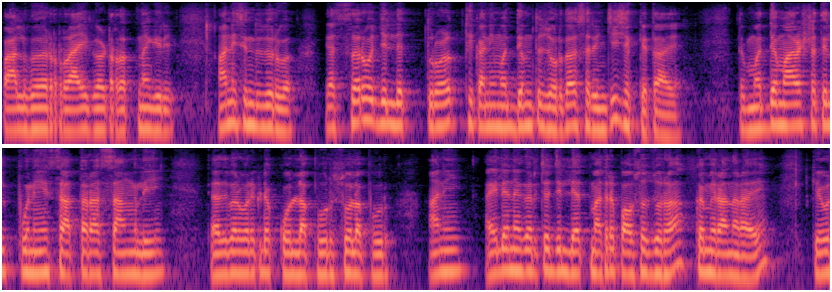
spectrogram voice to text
पालघर रायगड रत्नागिरी आणि सिंधुदुर्ग या सर्व जिल्ह्यात तुरळक ठिकाणी मध्यम ते जोरदार सरींची शक्यता आहे. तर मध्य महाराष्ट्रातील पुणे सातारा सांगली त्याचबरोबर इकडे कोल्हापूर सोलापूर आणि अहिल्यानगरच्या जिल्ह्यात मात्र पावसाचा जोर हा कमी राहणार आहे. केवळ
